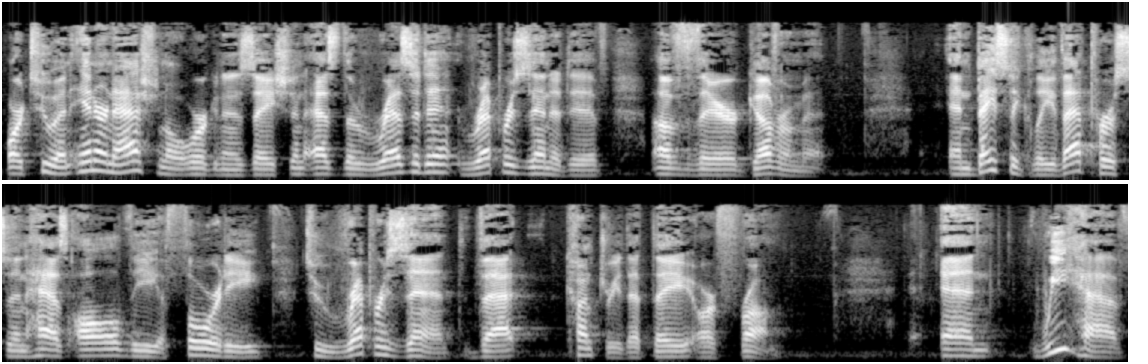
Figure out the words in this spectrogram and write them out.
or to an international organization as the resident representative of their government. And basically, that person has all the authority to represent that country that they are from. And we have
